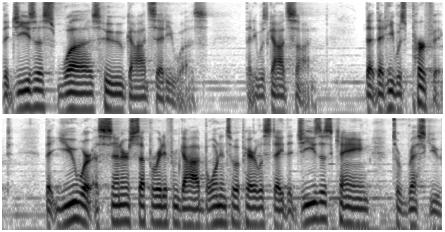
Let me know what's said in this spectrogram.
that Jesus was who God said he was? That he was God's son? That, that he was perfect? That you were a sinner separated from God, born into a perilous state? That Jesus came to rescue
